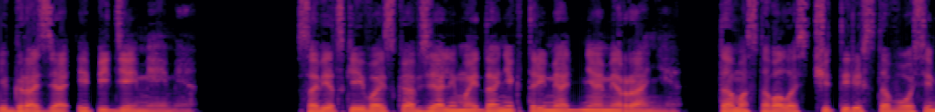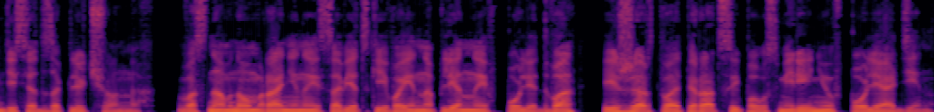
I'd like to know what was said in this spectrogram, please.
и грозя эпидемиями. Советские войска взяли Майданик тремя днями ранее. Там оставалось 480 заключенных. В основном раненые советские военнопленные в поле 2 и жертвы операций по усмирению в поле 1.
